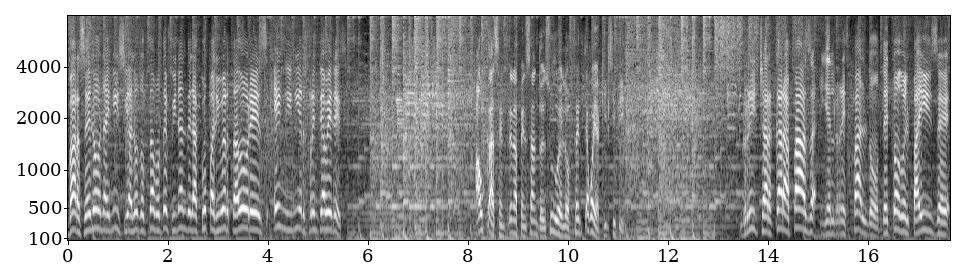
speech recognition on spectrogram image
Barcelona inicia los octavos de final de la Copa Libertadores en Liniers frente a Vélez. Aucas se entrena pensando en su duelo frente a Guayaquil City. Richard Carapaz y el respaldo de todo el país eh,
